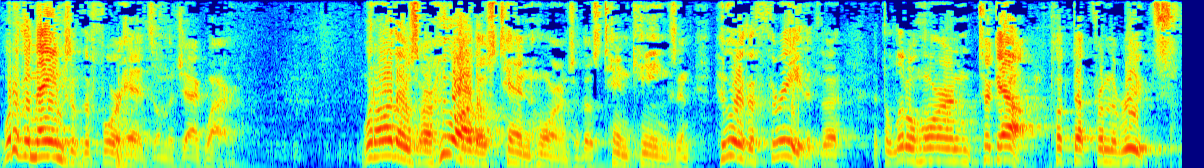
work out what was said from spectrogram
what are the names of the four heads on the jaguar? What are those, or who are those ten horns, or those ten kings, and who are the three that the, that the little horn took out, plucked up from the roots?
